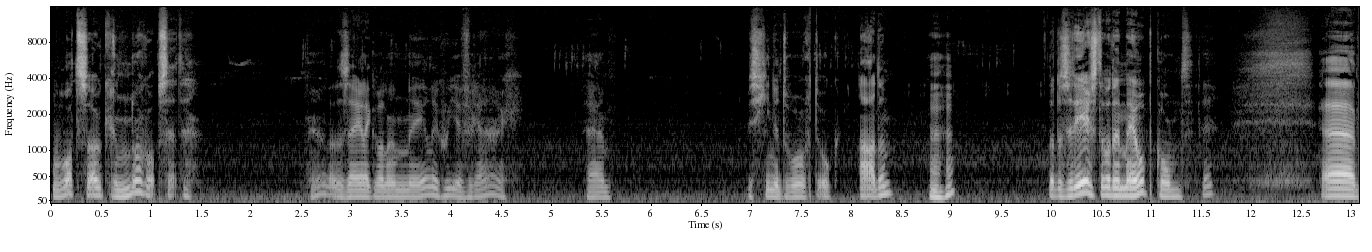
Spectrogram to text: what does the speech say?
wat zou ik er nog op zetten? Ja, dat is eigenlijk wel een hele goede vraag. Ehm, misschien het woord ook adem. Mhm. Dat is het eerste wat in mij opkomt. Hè. Eh,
